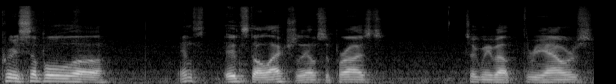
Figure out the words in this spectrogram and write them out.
Pretty simple uh, install actually. I was surprised. Took me about three hours.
